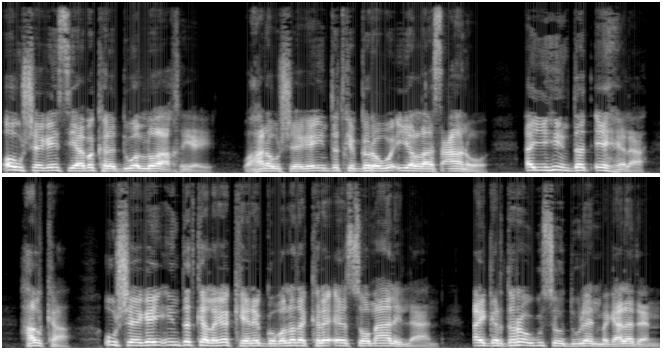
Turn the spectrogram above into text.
oo uu sheegay in siyaabo kala duwan loo akhriyey waxaana uu sheegay in dadka garowe iyo laascaano ay yihiin dad ehela halka uu sheegay in dadka laga keenay gobollada kale ee somalilan ay gardarro ugu soo duuleen magaaladan.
